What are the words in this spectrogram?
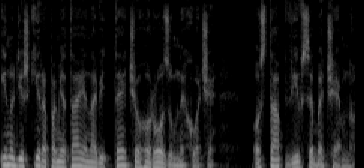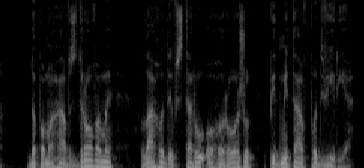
Іноді шкіра пам'ятає навіть те, чого розум не хоче. Остап вів себе чемно, допомагав з дровами, лагодив стару огорожу, підмітав подвір'я.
